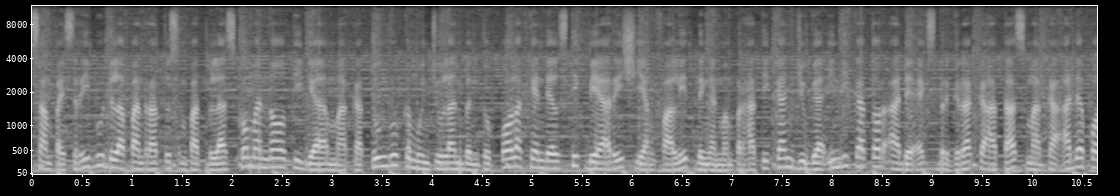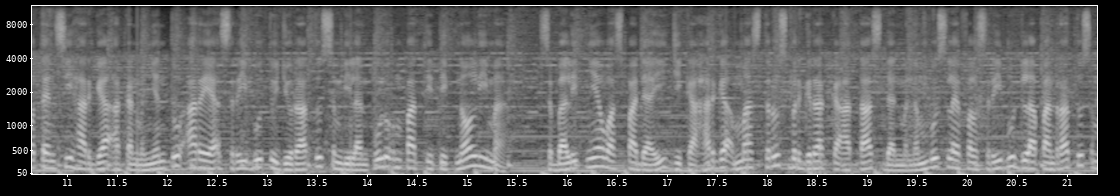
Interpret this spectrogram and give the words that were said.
sampai 1814,03 maka tunggu kemunculan bentuk pola candlestick bearish yang valid dengan memperhatikan juga indikator ADX bergerak ke atas maka ada potensi harga akan menyentuh area 1794.05. Sebaliknya waspadai jika harga emas terus bergerak ke atas dan menembus level 1814.03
